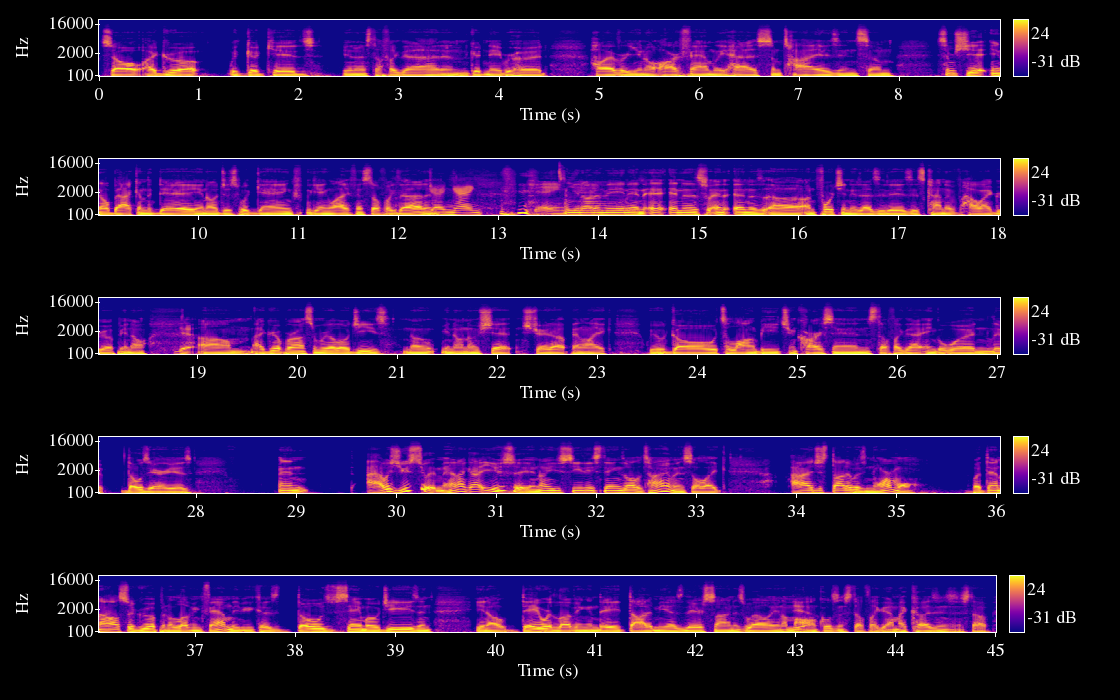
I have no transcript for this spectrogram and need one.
so i grew up with good kids you know and stuff like that and good neighborhood however you know our family has some ties and some some shit you know back in the day you know just with gang gang life and stuff like that and gang gang. Gang, you know what I mean? And and as and, and as uh, unfortunate as it is, it's kind of how I grew up. You know, Yeah. Um, I grew up around some real OGs. No, you know, no shit, straight up. And like we would go to Long Beach and Carson and stuff like that, Inglewood and live, those areas. And I was used to it, man. I got used to it. You know, you see these things all the time, and so like I just thought it was normal. But then I also grew up in a loving family because those same OGs and you know they were loving and they thought of me as their son as well. You know my Yeah. uncles and stuff like that, my cousins and stuff.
